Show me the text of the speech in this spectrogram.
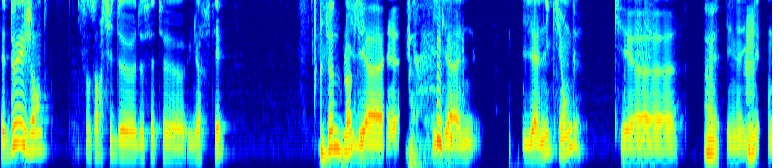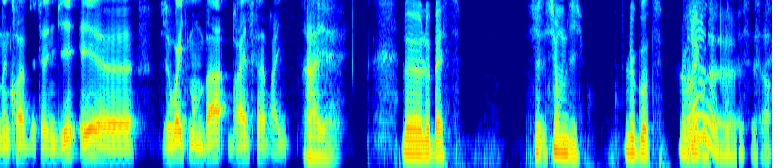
Il y a deux légendes qui sont sorties de, de cette euh, université. John Block. Il y a, il y a, il y a Nick Young, qui est euh, Ouais. une, une légende incroyable de cette NBA, et euh, The White Mamba, Brian Scalabrine. Le, le best. Si, si on me dit. Le GOAT. Le vrai Ouais, GOAT. c'est ça.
